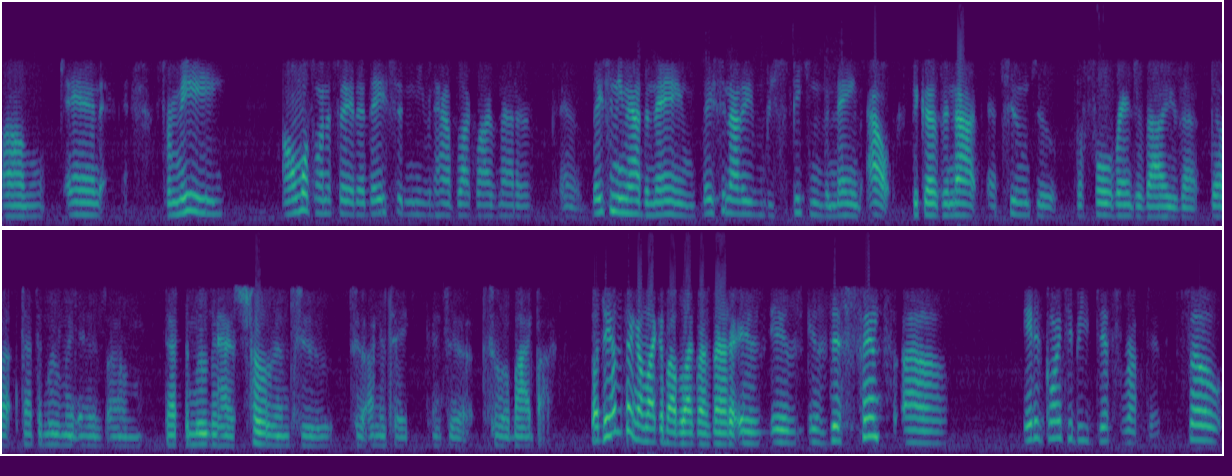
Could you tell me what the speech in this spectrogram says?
Um, and for me, I almost want to say that they shouldn't even have Black Lives Matter. And they shouldn't even have the name. They should not even be speaking the name out because they're not attuned to the full range of values that the that the movement is um, that the movement has chosen to to undertake and to to abide by. But the other thing I like about Black Lives Matter is is is this sense of it is going to be disruptive. So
